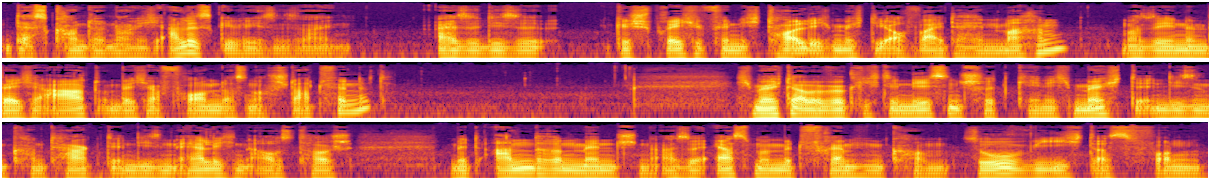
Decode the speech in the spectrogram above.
das konnte noch nicht alles gewesen sein. Also diese Gespräche finde ich toll. Ich möchte die auch weiterhin machen. Mal sehen, in welcher Art und welcher Form das noch stattfindet. Ich möchte aber wirklich den nächsten Schritt gehen. Ich möchte in diesen Kontakt, in diesen ehrlichen Austausch mit anderen Menschen, also erstmal mit Fremden kommen, so wie ich das von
